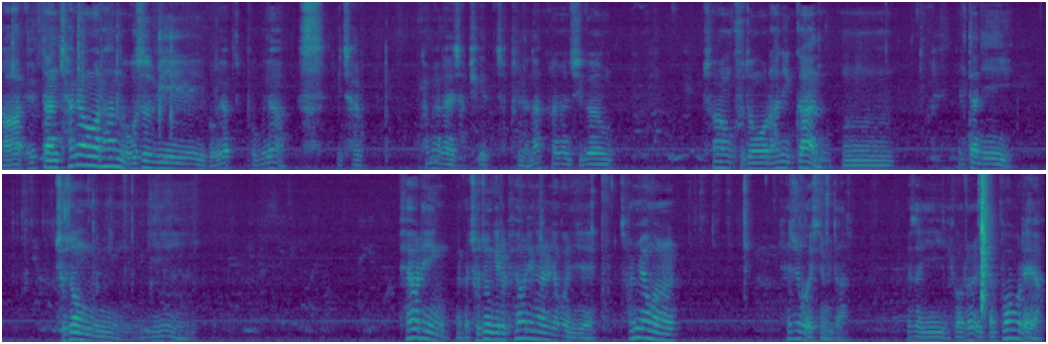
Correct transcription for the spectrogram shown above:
아 일단 착용을 한 모습이고요 보고요. 이게 잘 카메라에 잡히게 잡히려나? 그러면 지금 처음 구동을 하니까 음 일단 이 조종이 페어링 그러니까 조종기를 페어링 하려고 이제 설명을 해주고 있습니다. 그래서 이거를 일단 뽑으래요.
